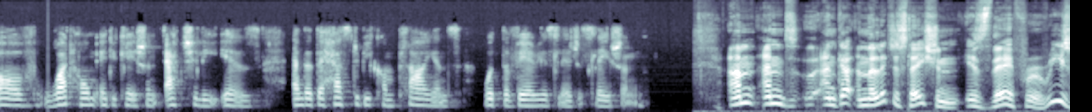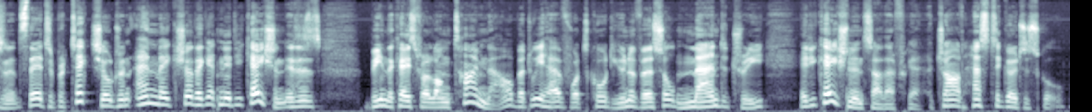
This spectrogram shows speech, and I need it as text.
of what home education actually is, and that there has to be compliance with the various legislation. Um, and and and the legislation is there for a reason. It's there to protect children and make sure they get an education. It has been the case for a long time now, but we have what's called universal mandatory education in South Africa. A child has to go to school.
